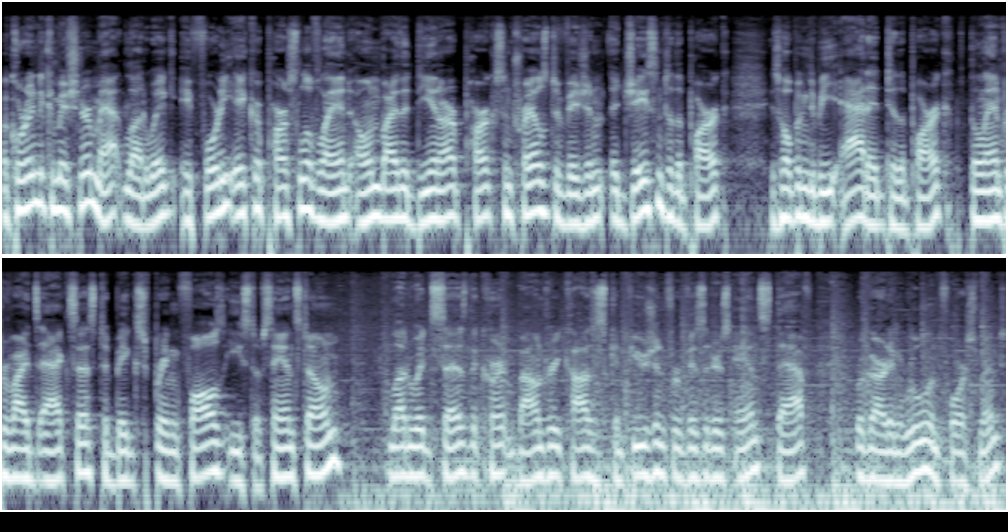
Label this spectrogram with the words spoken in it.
According to Commissioner Matt Ludwig, a 40 acre parcel of land owned by the DNR Parks and Trails Division adjacent to the park is hoping to be added to the park. The land provides access to Big Spring Falls east of Sandstone. Ludwig says the current boundary causes confusion for visitors and staff regarding rule enforcement.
